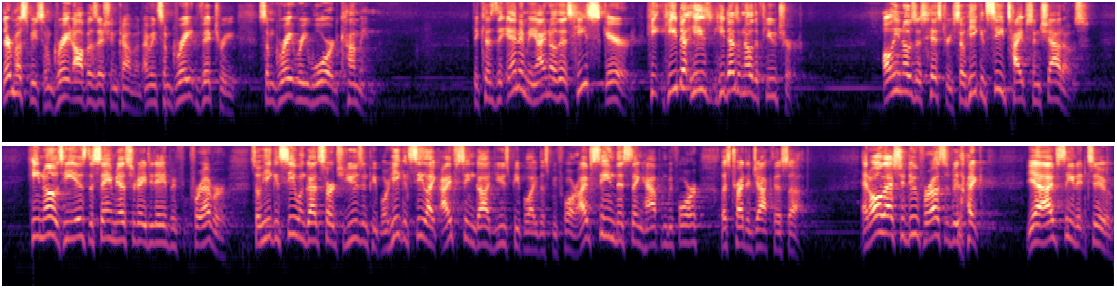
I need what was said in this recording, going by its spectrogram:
there must be some great opposition coming. I mean, some great victory, some great reward coming. Because the enemy, I know this, he's scared. He, he, he's, he doesn't know the future. All he knows is history, so he can see types and shadows. He knows he is the same yesterday, today, and forever. So he can see when God starts using people, or he can see, like, I've seen God use people like this before. I've seen this thing happen before. Let's try to jack this up. And all that should do for us is be like, yeah, I've seen it too.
